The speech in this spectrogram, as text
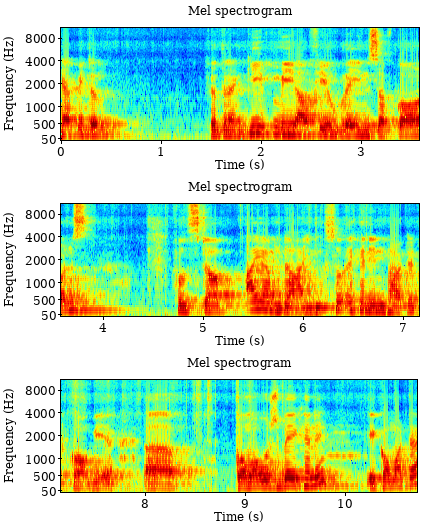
ক্যাপিটাল। সুতরাং give me a few grains of corns full stop I am dying so এখানে ইনভার্টেড কমা বসবে এখানে। এই কমাটা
